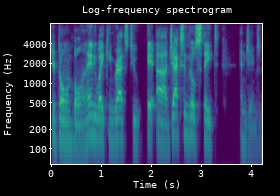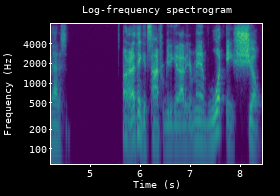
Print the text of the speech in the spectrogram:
you're going bowling. Anyway, congrats to uh, Jacksonville State and James Madison. All right, I think it's time for me to get out of here. Man, what a show.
